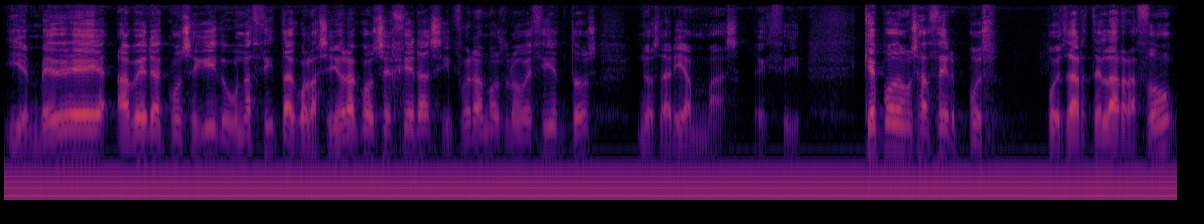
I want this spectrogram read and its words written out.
Y en vez de haber conseguido una cita con la señora consejera, si fuéramos 900, nos darían más. Es decir, ¿qué podemos hacer? Pues, pues darte la razón,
